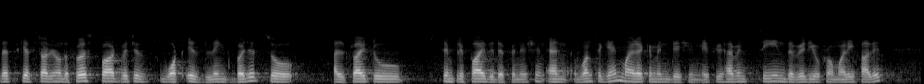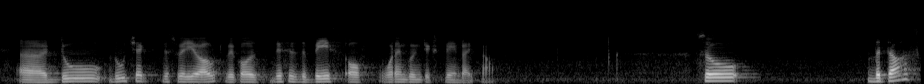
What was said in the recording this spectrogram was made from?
Let's get started on the first part which is what is link budget. So I'll try to simplify the definition and once again my recommendation if you haven't seen the video from Ali Khalid uh, do do check this video out because this is the base of what I'm going to explain right now. So the task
